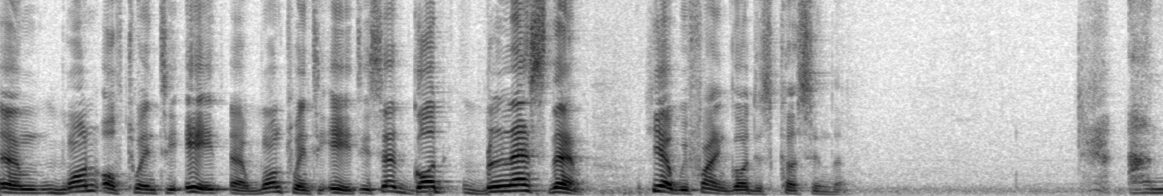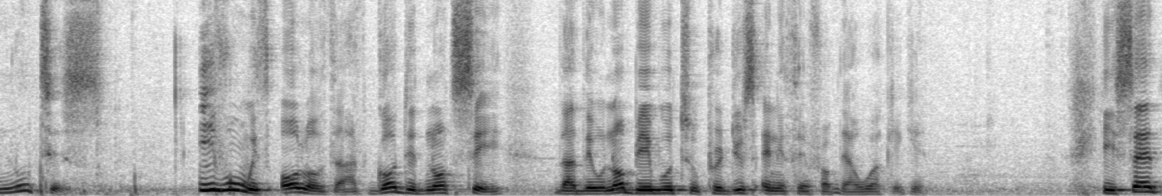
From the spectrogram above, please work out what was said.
um, one of twenty eight, uh, one twenty eight, he said, "God bless them." Here we find God is cursing them. And notice even with all of that, God did not say that they will not be able to produce anything from their work again. He said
